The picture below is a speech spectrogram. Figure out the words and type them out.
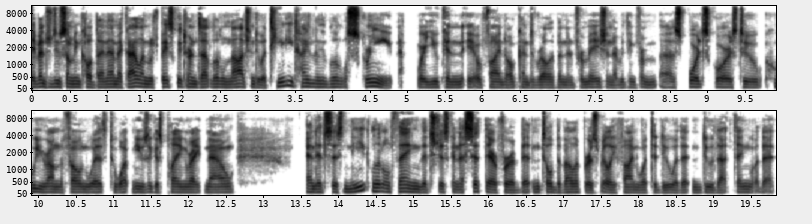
they've introduced something called Dynamic Island, which basically turns that little notch into a teeny tiny little screen where you can you know, find all kinds of relevant information, everything from uh, sports scores to who you're on the phone with to what music is playing right now. And it's this neat little thing that's just going to sit there for a bit until developers really find what to do with it and do that thing with it.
